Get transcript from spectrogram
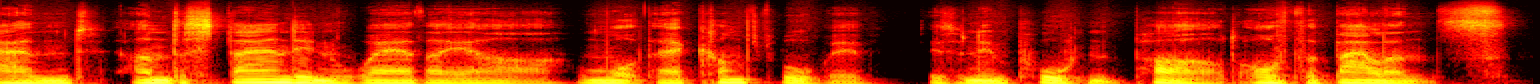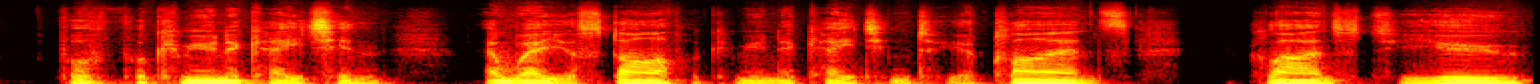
and understanding where they are and what they're comfortable with is an important part of the balance for, for communicating and where your staff are communicating to your clients, clients to you,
